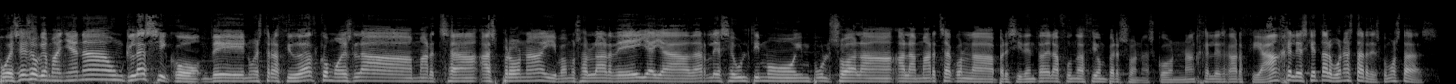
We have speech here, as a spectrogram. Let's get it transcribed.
Pues eso, que mañana un clásico de nuestra ciudad como es la marcha Asprona y vamos a hablar de ella y a darle ese último impulso a la, a la marcha con la presidenta de la Fundación Personas, con Ángeles García. Ángeles, ¿qué tal? Buenas tardes, ¿cómo estás?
